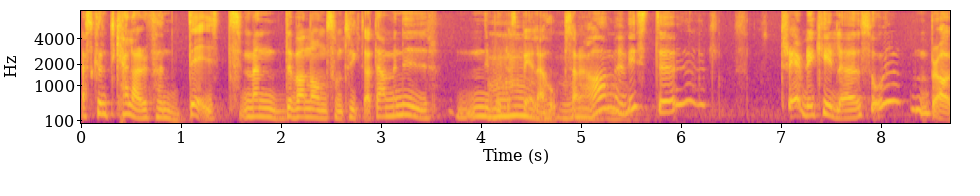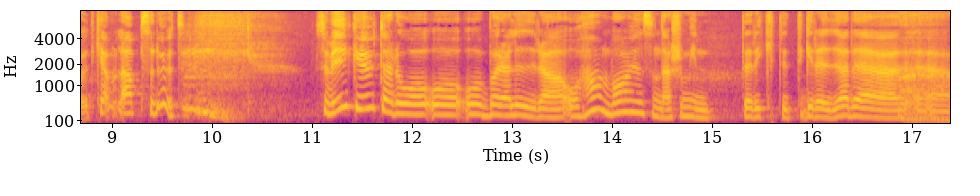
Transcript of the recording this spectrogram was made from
jag skulle inte kalla det för en dejt, men det var någon som tyckte att ja, men ni, ni borde spela ihop. Så här, ja, men visst, eh, trevlig kille, såg bra ut, kan väl absolut. Så vi gick ut där då och, och började lira och han var en sån där som inte riktigt grejade eh,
